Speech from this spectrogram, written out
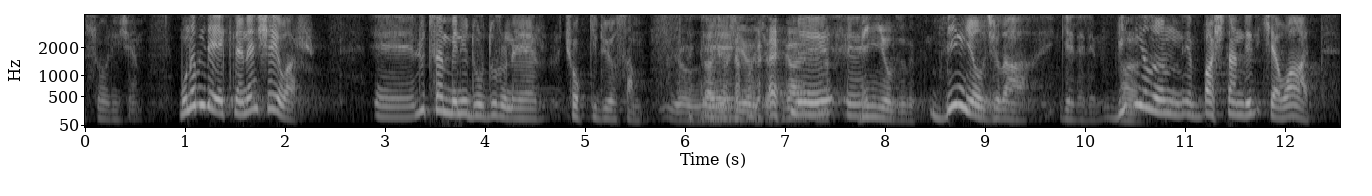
söyleyeceğim. Buna bir de eklenen şey var. E, lütfen beni durdurun eğer çok gidiyorsam. Yok, gayet iyi hocam. bin yılcılık. Bin yılcılığa gelelim. Bin evet. yılın baştan dedik ya vaat.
